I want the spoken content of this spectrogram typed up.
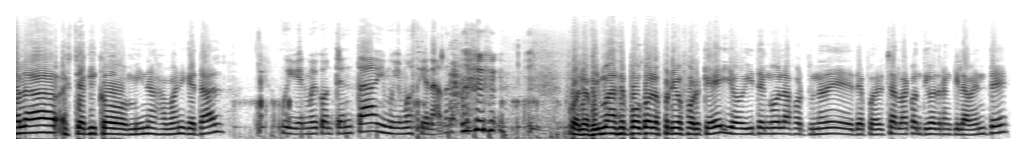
Hola, estoy aquí con Mina Jamani, ¿qué tal? Muy bien, muy contenta y muy emocionada. Bueno, vimos hace poco los premios 4K y hoy tengo la fortuna de, poder charlar contigo tranquilamente.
